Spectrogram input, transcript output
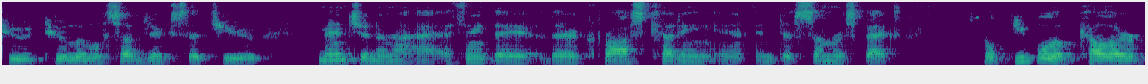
two two little subjects that you mentioned, and I, I think they they're cross cutting in, into some respects. So people of color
